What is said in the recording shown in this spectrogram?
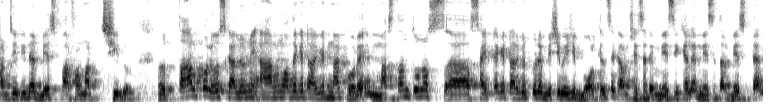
আর্জেন্টিনার বেস্ট পারফর্মার ছিল। তারপরেও স্কালোনি আলমাদাকে টার্গেট না করে মাস্তান্তুনো সাইডটাকে টার্গেট করে বেশি বেশি বল খেলছে। কারণ সেই সাইডে মেসি খেলে, মেসি তার বেস্ট প্লেয়ার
